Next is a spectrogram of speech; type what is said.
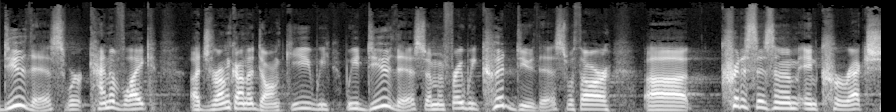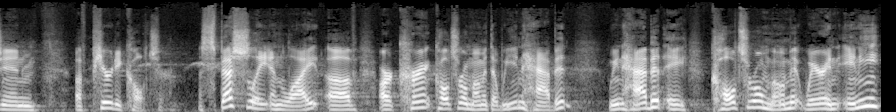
do this. We're kind of like a drunk on a donkey. We, we do this, I'm afraid we could do this with our uh, criticism and correction of purity culture, especially in light of our current cultural moment that we inhabit. We inhabit a cultural moment wherein any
